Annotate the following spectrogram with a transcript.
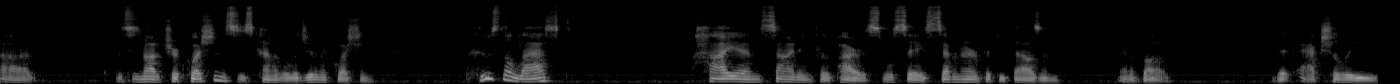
uh, this is not a trick question. This is kind of a legitimate question. Who's the last high-end signing for the Pirates? We'll say seven hundred fifty thousand and above that actually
